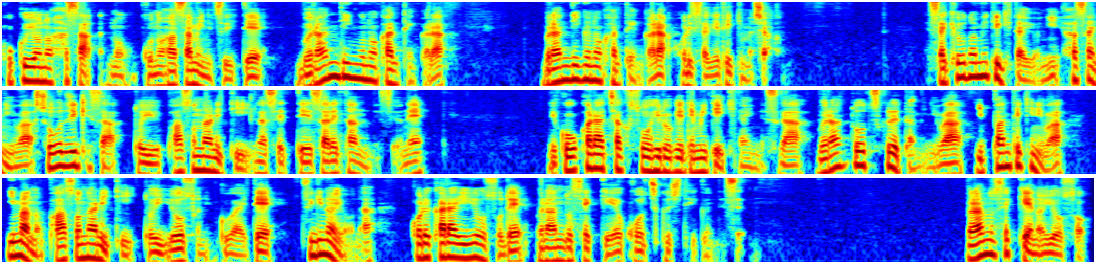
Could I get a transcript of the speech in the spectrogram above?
国用のハサのこのハサミについて、ブランディングの観点から、ブランディングの観点から掘り下げていきましょう。先ほど見てきたように、ハサには正直さというパーソナリティが設定されたんですよね。で、ここから着想を広げて見ていきたいんですが、ブランドを作るためには、一般的には、今のパーソナリティという要素に加えて、次のような、これからいい要素でブランド設計を構築していくんです。ブランド設計の要素、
